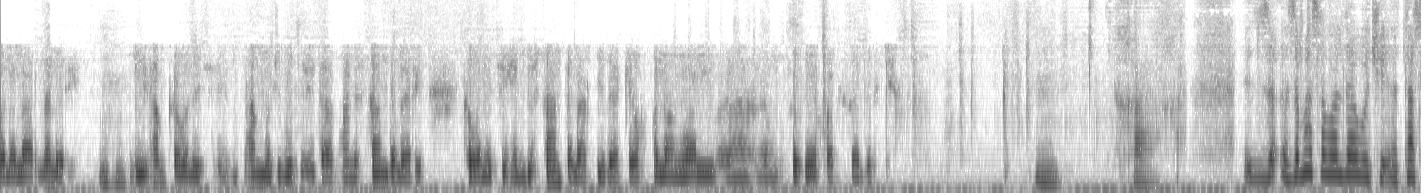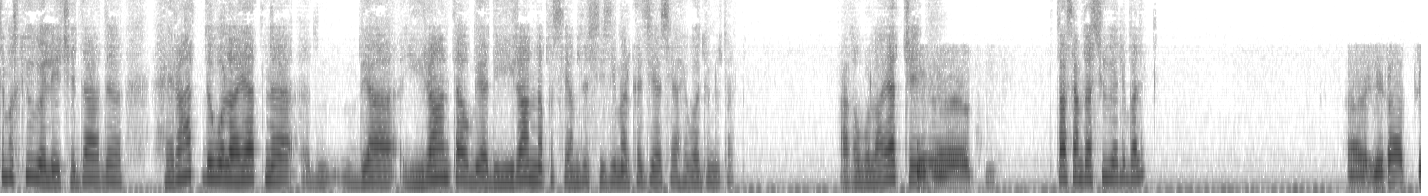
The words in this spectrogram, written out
بل لار نه لري دوی هم کولای شي هم مجبور دي د افغانستان د لارې کولای شي هندستان ته لار پیدا کړي او خپل اموال په ځای خاطر صادر کړي ښه ښه زما سوال دا و چې تاسو مخکې ویلې چې دا د هرات د ولایت نه بیا ایران ته او بیا د ایران نه پسې هم د سیزي مرکزی اسیا هیوادونو ته هغه ولایت چې تاسو هم دا سی ویلې بله هرات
